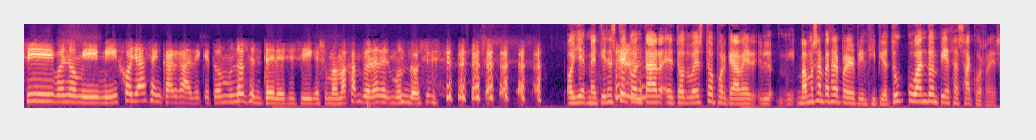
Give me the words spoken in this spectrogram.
Sí, bueno, mi, mi hijo ya se encarga de que todo el mundo se entere, sí, sí, que su mamá es campeona del mundo. Sí. Oye, me tienes que contar eh, todo esto porque, a ver, vamos a empezar por el principio. ¿Tú cuándo empiezas a correr?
